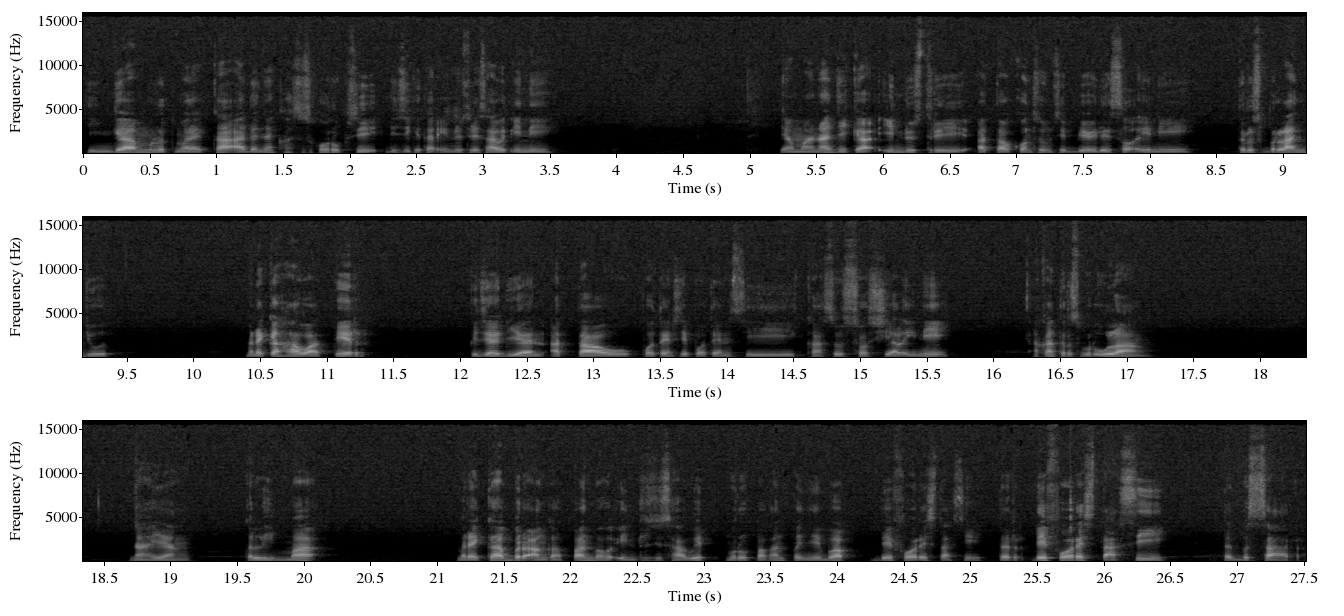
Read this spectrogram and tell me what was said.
hingga menurut mereka adanya kasus korupsi di sekitar industri sawit ini. Yang mana jika industri atau konsumsi biodiesel ini terus berlanjut, mereka khawatir kejadian atau potensi-potensi kasus sosial ini akan terus berulang. Nah, yang kelima, mereka beranggapan bahwa industri sawit merupakan penyebab deforestasi ter, deforestasi terbesar.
